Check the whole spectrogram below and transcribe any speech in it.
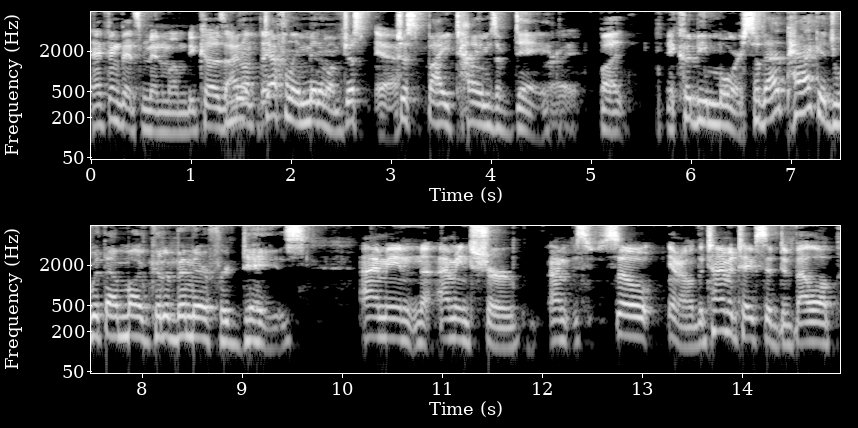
I think that's minimum because I don't think. definitely minimum, just Yeah. just by times of day Right. but it could be more. So that package with that mug could have been there for days. I mean, I mean, sure. Um, so you know, the time it takes to develop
